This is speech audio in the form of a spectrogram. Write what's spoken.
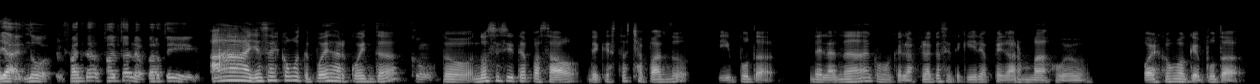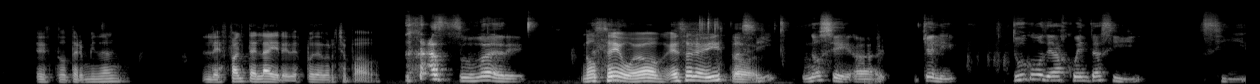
Ya, no, falta, falta la parte... Ah, ¿ya sabes cómo te puedes dar cuenta? ¿Cómo? No, sé si te ha pasado de que estás chapando y puta, de la nada como que la flaca se te quiere pegar más, huevo. O es como que, puta, esto terminan le falta el aire después de haber chapado. ¡A su madre! No sé, weón, eso lo he visto. ¿Ah, sí? No sé, Kelly, ¿tú cómo te das cuenta si, si,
